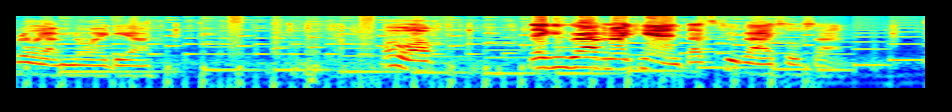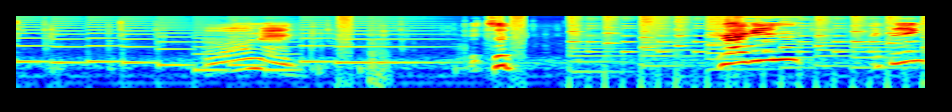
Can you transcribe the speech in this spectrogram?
Really have no idea. Oh well. They can grab and I can't. That's too bad, so sad. Oh man. It's a dragon, I think.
